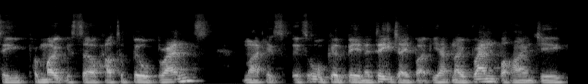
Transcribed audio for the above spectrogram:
to promote yourself, how to build brands. Like it's it's all good being a DJ, but if you have no brand behind you,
